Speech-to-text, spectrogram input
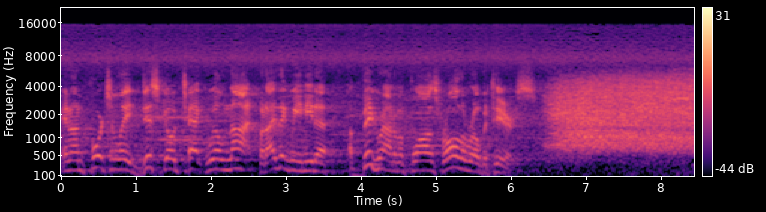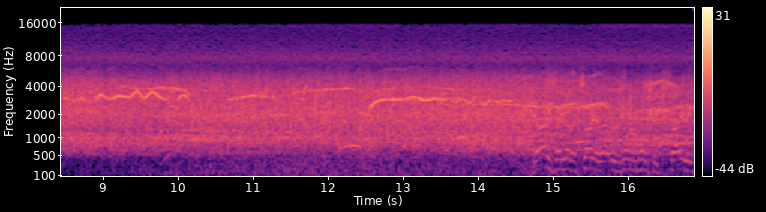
and unfortunately, Diskotek will not. But I think we need a, a big round of applause for all the Roboteers. Guys, I got to tell you, that was one of exciting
